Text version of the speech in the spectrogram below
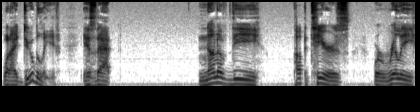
What I do believe is that none of the puppeteers were really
